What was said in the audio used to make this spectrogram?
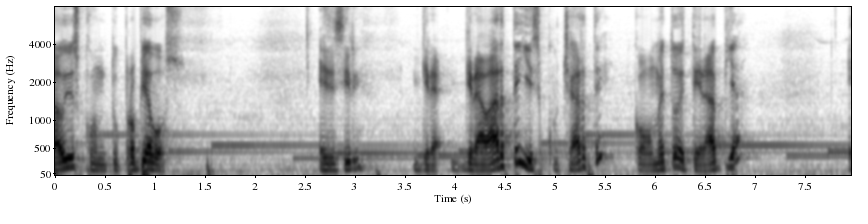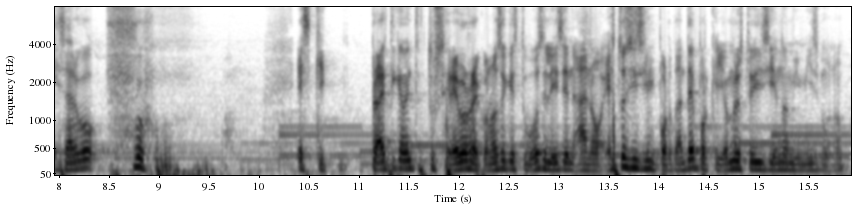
audios con tu propia voz. Es decir, grabarte y escucharte como método de terapia es algo... es que prácticamente tu cerebro reconoce que es tu voz y le dicen, ah, no, esto sí es importante porque yo me lo estoy diciendo a mí mismo, ¿no?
